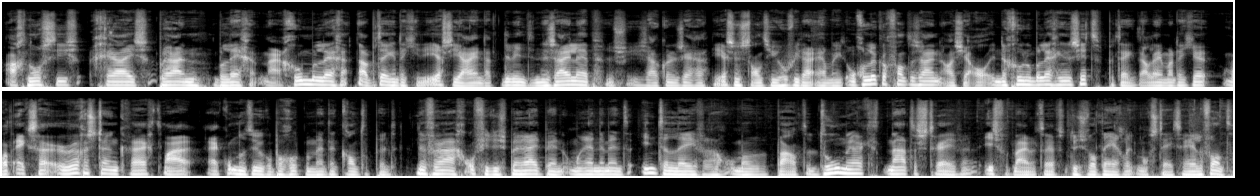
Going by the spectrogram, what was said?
agnostisch, grijs, bruin beleggen naar groen beleggen. Nou, dat betekent dat je de eerste jaar dat de wind in de zeilen hebt. Dus je zou kunnen zeggen, in eerste instantie hoef je daar helemaal niet ongelukkig van te zijn. Als je al in de groene beleggingen zit, betekent alleen maar dat je wat extra ruggensteun krijgt. Maar er komt natuurlijk op een goed moment een kantelpunt. De vraag of je dus bereid bent om rendement in te leveren om een bepaald doelmerk na te streven, is wat mij betreft dus wel degelijk nog steeds relevant.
